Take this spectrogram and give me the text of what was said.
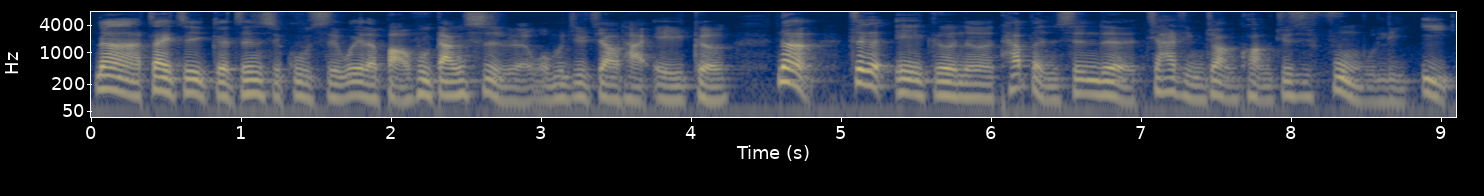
那在这个真实故事，为了保护当事人，我们就叫他 A 哥。那这个 A 哥呢，他本身的家庭状况就是父母离异。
